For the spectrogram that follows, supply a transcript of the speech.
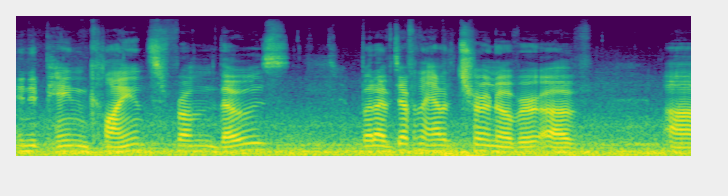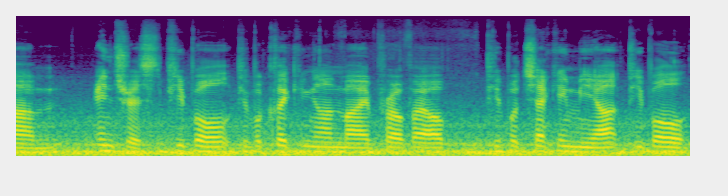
any paying clients from those, but I've definitely had a turnover of um, interest. People people clicking on my profile, people checking me out, people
